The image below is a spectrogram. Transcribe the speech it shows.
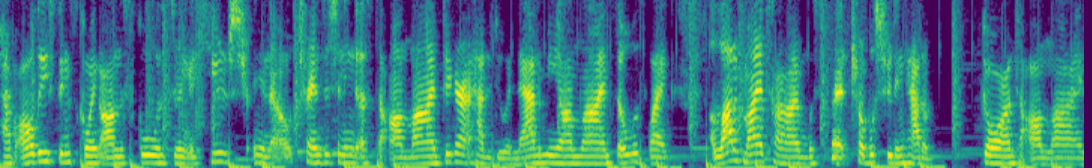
have all these things going on. The school was doing a huge, you know, transitioning us to online, figuring out how to do anatomy online. So, it was like a lot of my time was spent troubleshooting how to go on to online,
